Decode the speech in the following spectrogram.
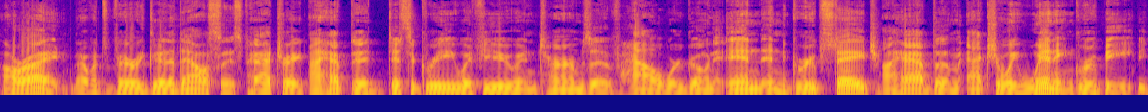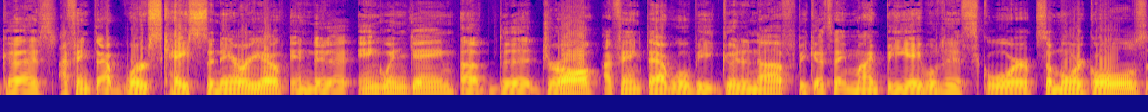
All right. That was very good analysis, Patrick. I have to disagree with you in terms of how we're going to end in the group stage. I have them actually winning Group B because I think that worst case scenario in the England game of the draw, I think that will be good enough because they might be able to score some more goals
